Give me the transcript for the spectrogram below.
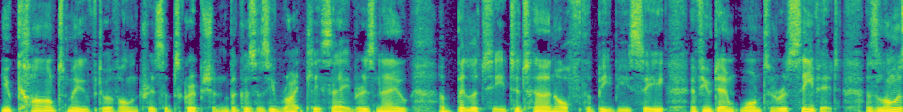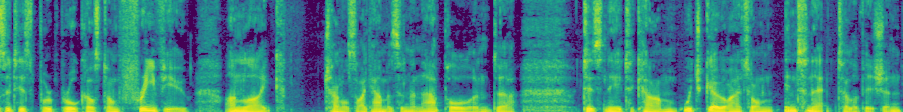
you can't move to a voluntary subscription because, as you rightly say, there is no ability to turn off the BBC if you don't want want to receive it, as long as it is broadcast on Freeview, unlike channels like Amazon and Apple and uh, Disney to come, which go out on internet television,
